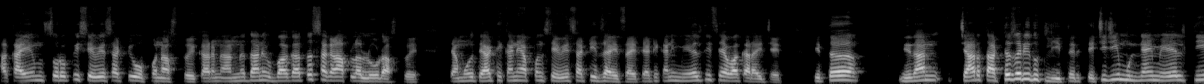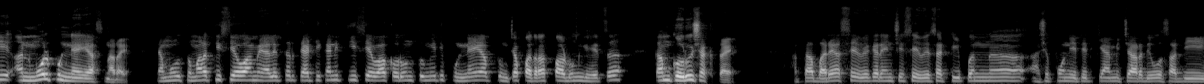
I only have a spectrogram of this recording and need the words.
हा कायमस्वरूपी सेवेसाठी ओपन असतोय. कारण अन्नदान विभागातच सगळा आपला लोड असतोय. त्यामुळे त्या ठिकाणी आपण सेवेसाठी जायचं आहे. त्या ठिकाणी मिळेल ती सेवा करायची आहे तिथं निदान चार ताटं जरी धुतली तर त्याची जी पुण्याई मिळेल ती अनमोल पुण्याई असणार आहे. त्यामुळे तुम्हाला ती सेवा मिळाली तर त्या ठिकाणी ती सेवा करून तुम्ही ती पुण्याई तुमच्या पदरात पाडून घ्यायचं काम करू शकताय. आता बऱ्याच सेवेकऱ्यांची सेवेसाठी पण असे फोन येतात की आम्ही चार दिवस आधी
